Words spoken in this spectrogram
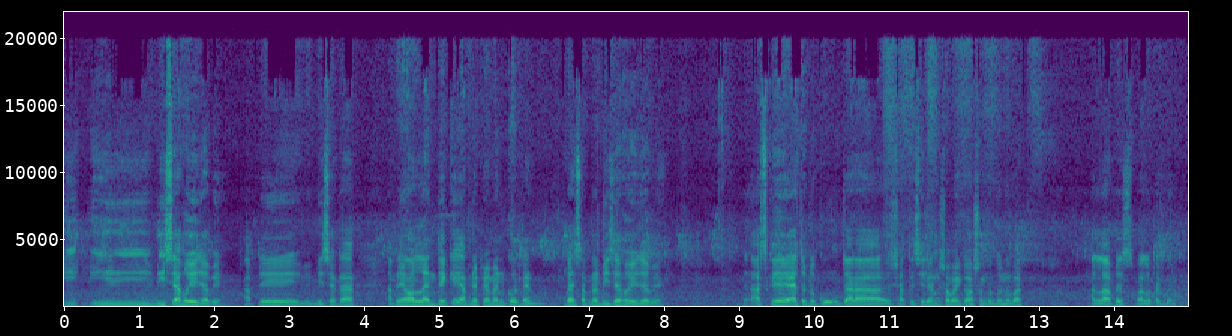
ই- ভিসা হয়ে যাবে। আপনি ভিসাটা, আপনি অনলাইন থেকে আপনি পেমেন্ট করবেন, ব্যাস আপনার ভিসা হয়ে যাবে। আজকে এতটুকু, যারা সাথে ছিলেন সবাইকে অসংখ্য ধন্যবাদ। আল্লাহ হাফেজ, ভালো থাকবেন।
